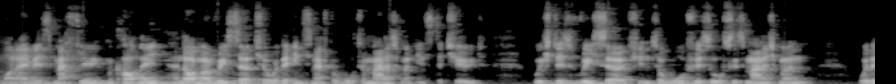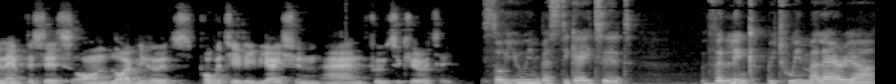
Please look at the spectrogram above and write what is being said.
My name is Matthew McCartney, and I'm a researcher with the International Water Management Institute, which does research into water resources management with an emphasis on livelihoods, poverty alleviation, and food security. So, you investigated the link between malaria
